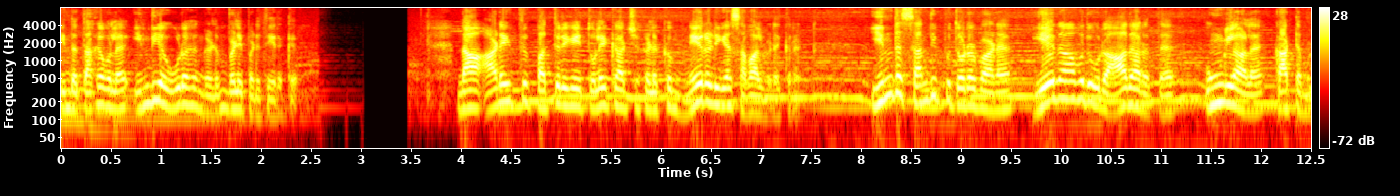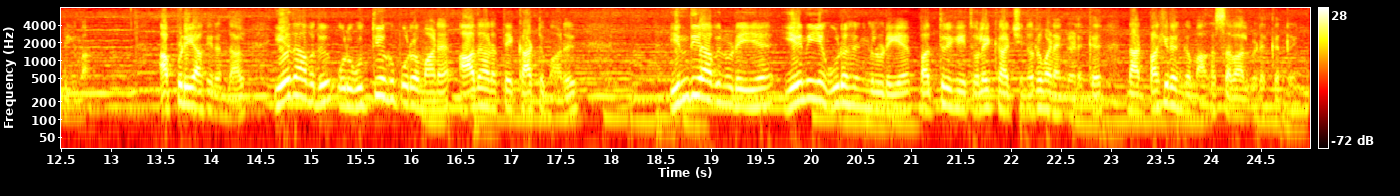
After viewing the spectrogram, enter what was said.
இந்த தகவலை இந்திய ஊடகங்களும் வெளிப்படுத்தி இருக்கு நான் அனைத்து பத்திரிகை தொலைக்காட்சிகளுக்கும் நேரடியாக சவால் விடுக்கிறேன். இந்த சந்திப்பு தொடர்பான ஏதாவது ஒரு ஆதாரத்தை உங்களால காட்ட முடியுமா? அப்படியாக இருந்தால் ஏதாவது ஒரு உத்தியோகபூர்வமான ஆதாரத்தை காட்டுமாறு இந்தியாவினுடைய ஏனைய ஊடகங்களுடைய பத்திரிகை தொலைக்காட்சி நிறுவனங்களுக்கு நான் பகிரங்கமாக சவால் விடுக்கின்றேன்.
